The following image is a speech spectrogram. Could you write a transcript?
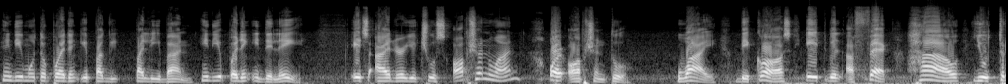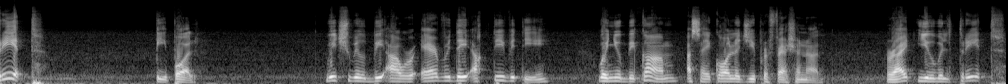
Hindi mo to pwedeng ipagpaliban. Hindi pwedeng i-delay. It's either you choose option 1 or option 2. Why? Because it will affect how you treat people. Which will be our everyday activity when you become a psychology professional. Right? You will treat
